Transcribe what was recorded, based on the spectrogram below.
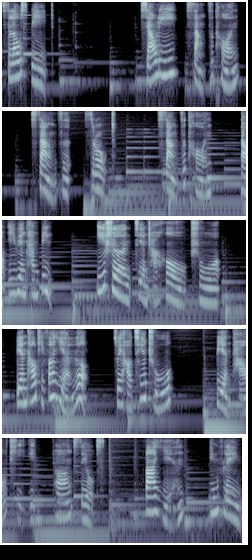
Slow speed. 小李嗓子疼，嗓子 throat，嗓子疼，到医院看病。医生检查后说，扁桃体发炎了，最好切除。扁桃体 tonsils 发炎 inflame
